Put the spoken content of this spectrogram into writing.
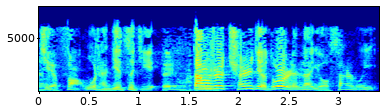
解放无产阶级自己。对，当时全世界多少人呢？有三十多亿，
